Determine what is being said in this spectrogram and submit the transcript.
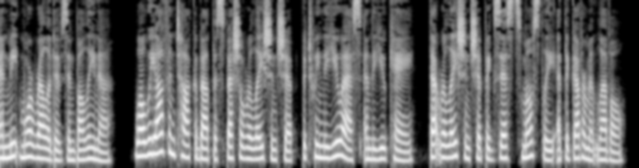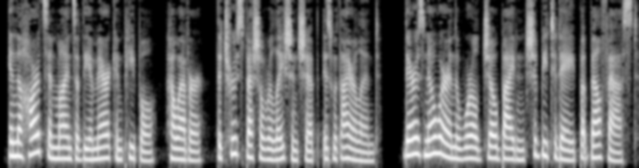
and meet more relatives in Ballina. While we often talk about the special relationship between the US and the UK, that relationship exists mostly at the government level. In the hearts and minds of the American people, however, the true special relationship is with Ireland. There is nowhere in the world Joe Biden should be today but Belfast.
